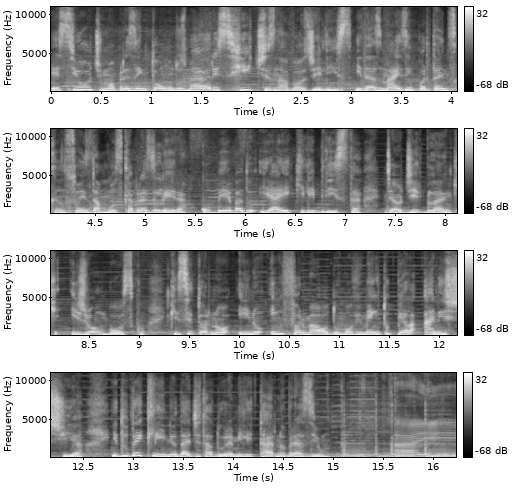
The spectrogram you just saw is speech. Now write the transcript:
Esse último apresentou um dos maiores hits na voz de Elis e das mais importantes canções da música brasileira, O Bêbado e a Equilibrista, de Aldir Blanc e João Bosco, que se tornou hino informal do movimento pela anistia e do declínio da ditadura militar no Brasil. Caía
